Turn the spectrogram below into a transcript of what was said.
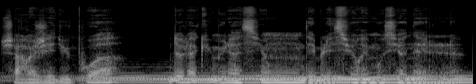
chargé du poids de l'accumulation des blessures émotionnelles.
